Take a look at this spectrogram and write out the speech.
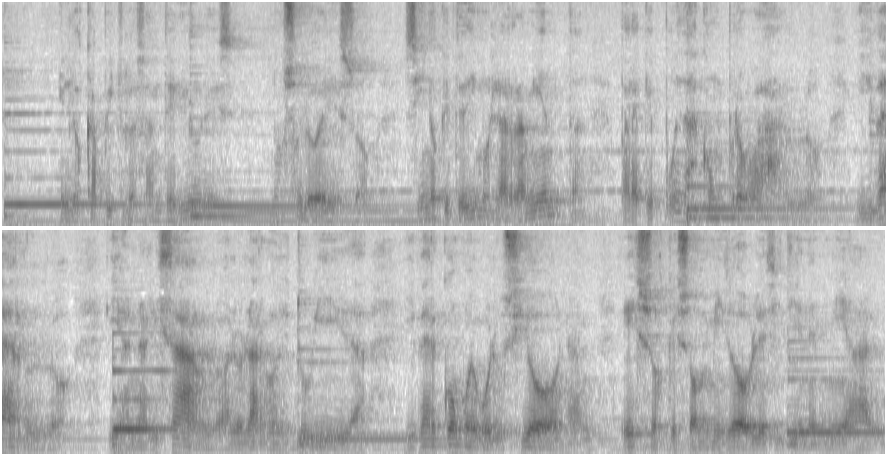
en los capítulos anteriores, no solo eso, sino que te dimos la herramienta para que puedas comprobarlo y verlo y analizarlo a lo largo de tu vida y ver cómo evolucionan esos que son mis dobles y tienen mi alma.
